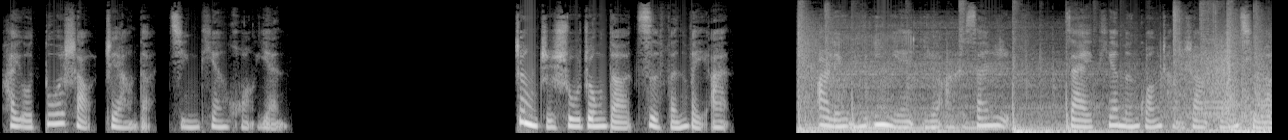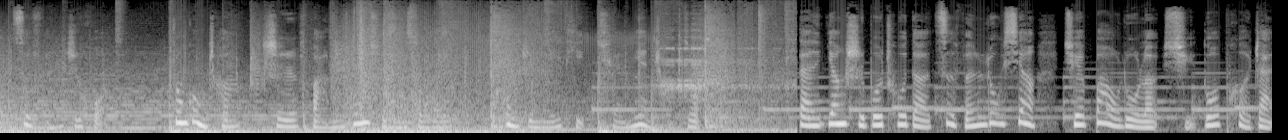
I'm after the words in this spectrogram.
还有多少这样的惊天谎言。政治书中的自焚伟案，二零零一年一月二十三日，在天安门广场上燃起了自焚之火。中共称是法轮功学员所为，控制媒体全面炒作，但央视播出的自焚录像却暴露了许多破绽，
